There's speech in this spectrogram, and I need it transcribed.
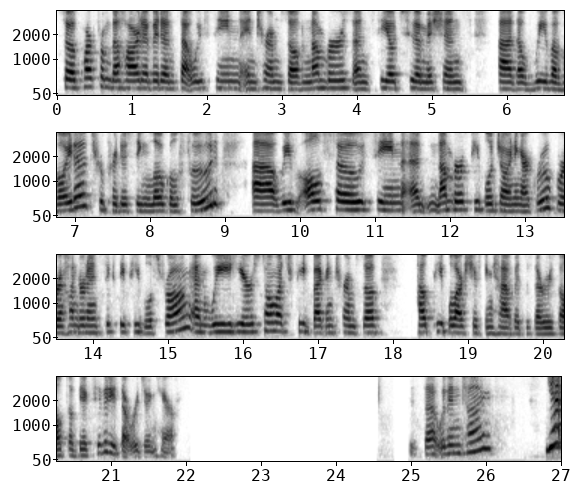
So apart from the hard evidence that we've seen in terms of numbers and CO2 emissions uh, that we've avoided through producing local food, uh, we've also seen a number of people joining our group. We're 160 people strong, and we hear so much feedback in terms of how people are shifting habits as a result of the activities that we're doing here. Is that within time? Yep,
